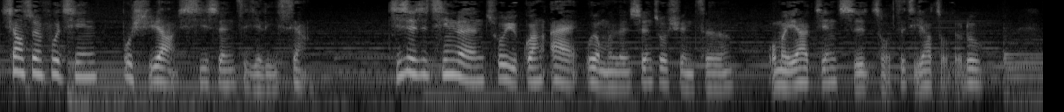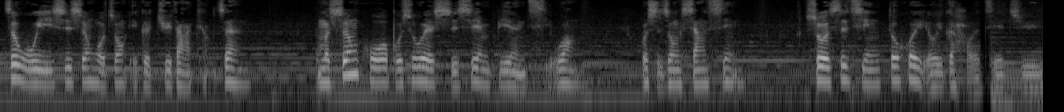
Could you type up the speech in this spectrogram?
孝顺父亲不需要牺牲自己的理想，即使是亲人出于关爱为我们人生做选择，我们也要坚持走自己要走的路。这无疑是生活中一个巨大挑战。我们生活不是为了实现别人期望，我始终相信，所有事情都会有一个好的结局。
